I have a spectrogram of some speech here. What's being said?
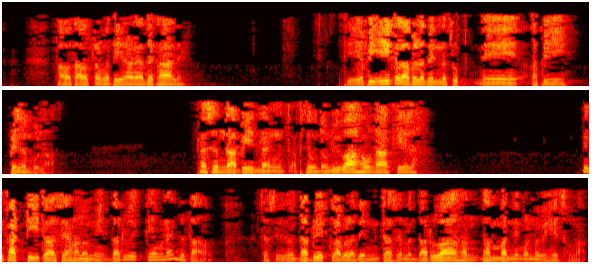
තව තව ක්‍රම තියෙනවානේ අද කාලේ. ඉතින් අපි ඒක ලබලා දෙන්න මේ අපි පෙළඹුණා. ඊපස්සේ අපි දැන් අපි තුන් විවාහ වුණා කියලා. ඉතින් කට්ටිය ඊට පස්සේ අහනවා මේ දරුවෙක් එහෙම නැද්ද තාම? ඊට පස්සේ දරුවෙක් ලබලා දෙන්න. ඊට පස්සේ දරුවා සම්බන්ධයෙන් ඔන්න වෙහෙසුණා.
